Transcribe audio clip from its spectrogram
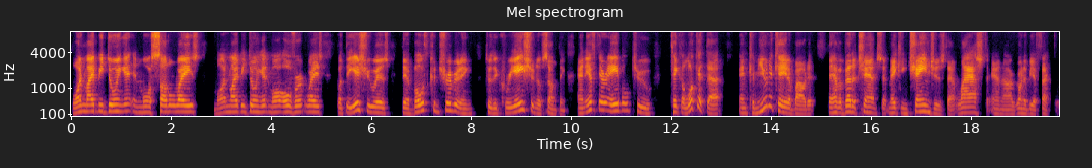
One might be doing it in more subtle ways, one might be doing it in more overt ways, but the issue is they're both contributing to the creation of something. And if they're able to take a look at that and communicate about it, they have a better chance at making changes that last and are going to be effective.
